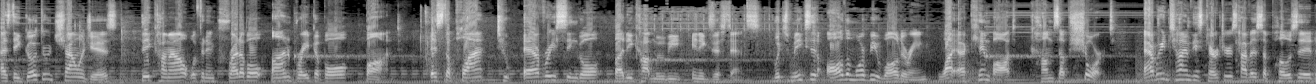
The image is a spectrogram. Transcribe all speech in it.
As they go through challenges, they come out with an incredible, unbreakable bond. It's the plot to every single buddy cop movie in existence, which makes it all the more bewildering why Akimbot comes up short. Every time these characters have a supposed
